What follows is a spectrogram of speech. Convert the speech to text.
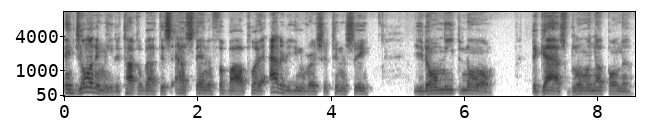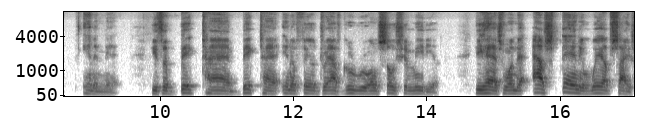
And joining me to talk about this outstanding football player out of the University of Tennessee, you don't need to know him. The guy's blowing up on the internet. He's a big time, big time NFL draft guru on social media. He has one of the outstanding websites,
